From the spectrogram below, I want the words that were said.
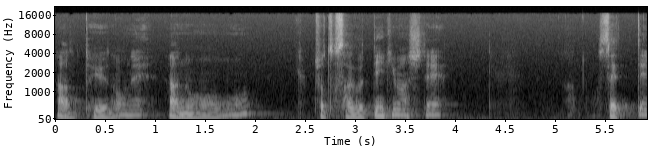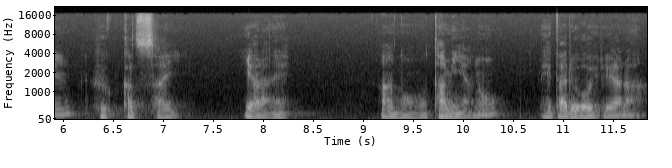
あというのをねあのちょっと探っていきまして接点復活剤やらねあのタミヤのメタルオイルやら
